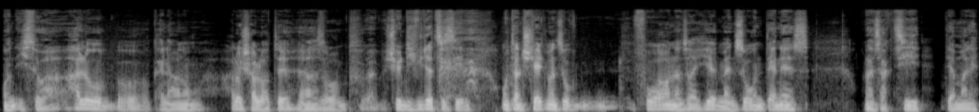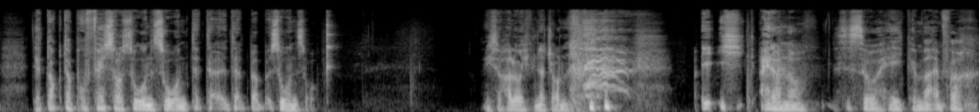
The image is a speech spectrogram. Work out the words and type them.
Und ich so, hallo, keine Ahnung, hallo Charlotte, ja, so schön dich wiederzusehen. Und dann stellt man so vor und dann sage ich hier mein Sohn Dennis und dann sagt sie, der Mann, der Doktor Professor so und so und so und so. Ich so, hallo, ich bin der John. ich, I don't know. Es ist so, hey, können wir einfach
